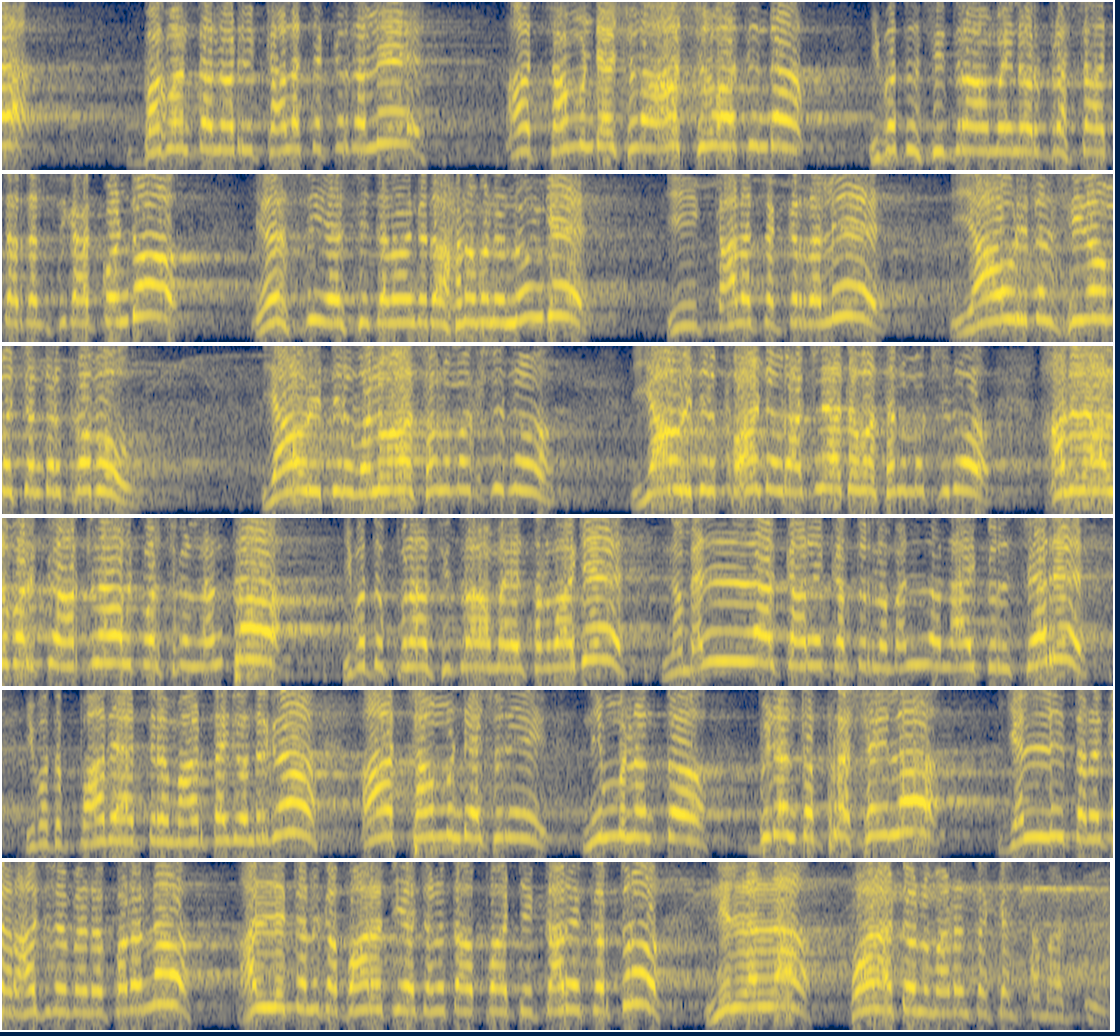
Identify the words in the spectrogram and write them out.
ಭಗವಂತ ನೋಡ್ರಿ ಕಾಲಚಕ್ರದಲ್ಲಿ ಆ ಚಾಮುಂಡೇಶ್ವರ ಆಶೀರ್ವಾದದಿಂದ ಇವತ್ತು ಸಿದ್ದರಾಮಯ್ಯನವರು ಭ್ರಷ್ಟಾಚಾರದಲ್ಲಿ ಸಿಗಾಕೊಂಡು ಎಸ್ ಸಿ ಎಸ್ ಸಿ ಜನಾಂಗದ ಹಣವನ್ನು ನುಂಗಿ ಈ ಕಾಲಚಕ್ರದಲ್ಲಿ ಯಾವ ರೀತಿಯಲ್ಲಿ ಶ್ರೀರಾಮಚಂದ್ರ ಪ್ರಭು, ಯಾವ ರೀತಿಯಲ್ಲಿ ವನವಾಸವನ್ನು ಮುಗಿಸಿದ್ನು, ಯಾವ ರೀತಿಯಲ್ಲಿ ಪಾಂಡವರು ಅಜ್ಞಾತವಾಸವನ್ನು ಮುಗಿಸಿದ್ರು ಹದಿನಾಲ್ಕು ವರ್ಷ, ಹದಿನಾಲ್ಕು ವರ್ಷಗಳ ನಂತರ ಇವತ್ತು ಪುನಃ ಸಿದ್ದರಾಮಯ್ಯ ಸಲುವಾಗಿ ನಮ್ಮೆಲ್ಲ ಕಾರ್ಯಕರ್ತರು, ನಮ್ಮೆಲ್ಲ ನಾಯಕರು ಸೇರಿ ಇವತ್ತು ಪಾದಯಾತ್ರೆ ಮಾಡ್ತಾ ಇದೀವಿ ಅಂದ್ರೆ ಆ ಚಾಮುಂಡೇಶ್ವರಿ ನಿಮ್ಮನ್ನಂತೂ ಬಿಡಂತ ಪ್ರಶ್ನೆ ಇಲ್ಲ. ಎಲ್ಲಿ ತನಕ ರಾಜೀನಾಮೆಯನ್ನು ಕೊಡಲ್ಲ, ಅಲ್ಲಿ ತನಕ ಭಾರತೀಯ ಜನತಾ ಪಾರ್ಟಿ ಕಾರ್ಯಕರ್ತರು ನಿಲ್ಲಲ್ಲ. ಹೋರಾಟವನ್ನು ಮಾಡಂತ ಕೆಲಸ ಮಾಡ್ತೀವಿ.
